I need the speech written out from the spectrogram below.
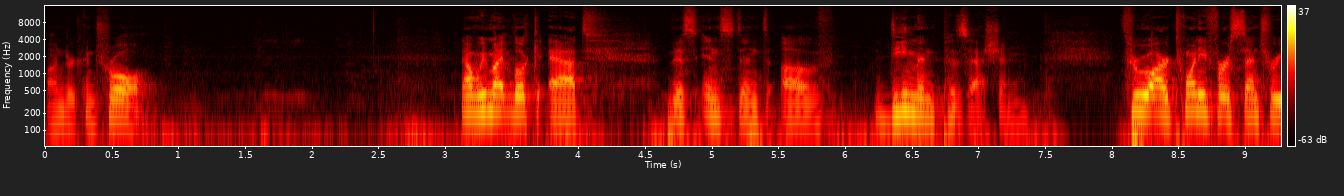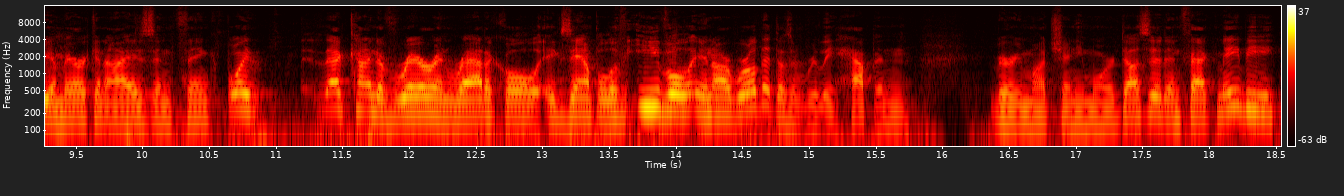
under control. Now, we might look at this instant of demon possession through our 21st century American eyes and think, boy, that kind of rare and radical example of evil in our world, that doesn't really happen very much anymore, does it? In fact, maybe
